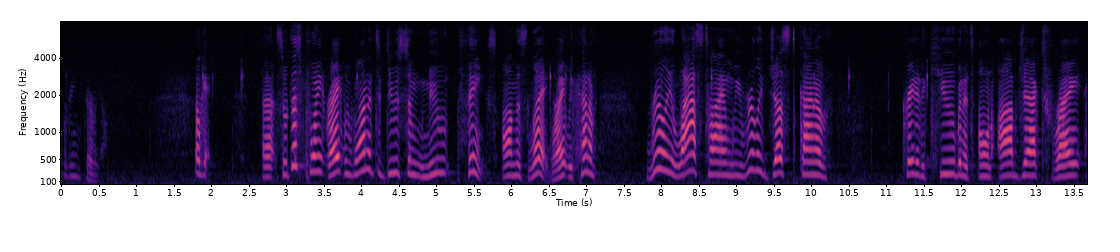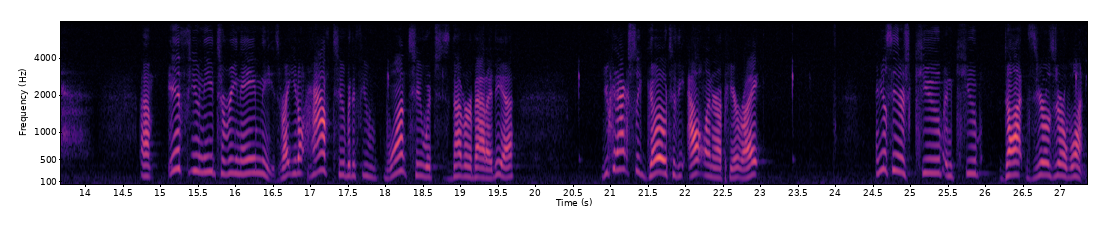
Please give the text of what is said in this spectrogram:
recording? There we go. Okay. Uh, so at this point, right, we wanted to do some new things on this leg, right? We kind of really last time we really just kind of created a cube and its own object, right? Um, if you need to rename these, right, you don't have to, but if you want to, which is never a bad idea, you can actually go to the outliner up here, right? And you'll see there's cube and cube dot zero zero one.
